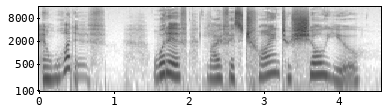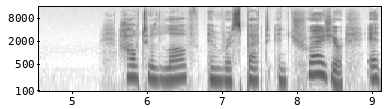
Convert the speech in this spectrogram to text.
And what if, what if life is trying to show you how to love and respect and treasure and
